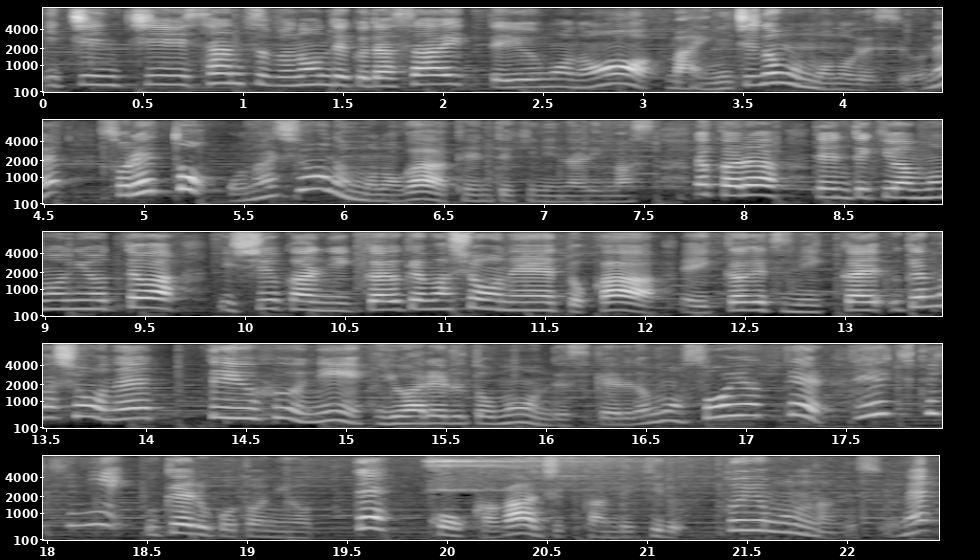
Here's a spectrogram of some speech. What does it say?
1日3粒飲んでくださいっていうものを毎日飲むものですよね。それと同じようなものが点滴になります。だから点滴はものによっては1週間に1回受けましょうねとか1ヶ月に1回受けましょうねっていうふうに言われると思うんですけれどもそうやって定期的に受けることによって効果が実感できるというものなんですよね。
